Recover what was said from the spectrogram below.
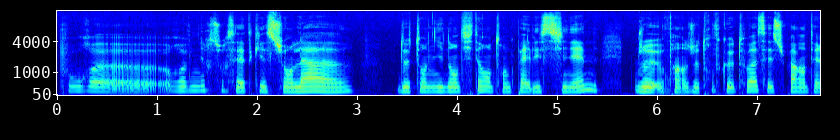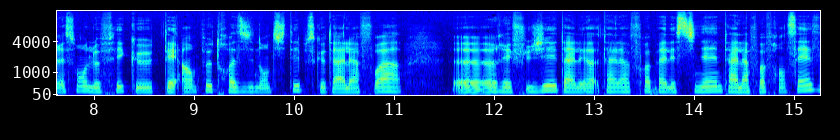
Pour revenir sur cette question-là de ton identité en tant que palestinienne, je, je trouve que toi, c'est super intéressant le fait que tu aies un peu trois identités, parce que tu es à la fois réfugiée, tu es, à la fois palestinienne, tu es à la fois française.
